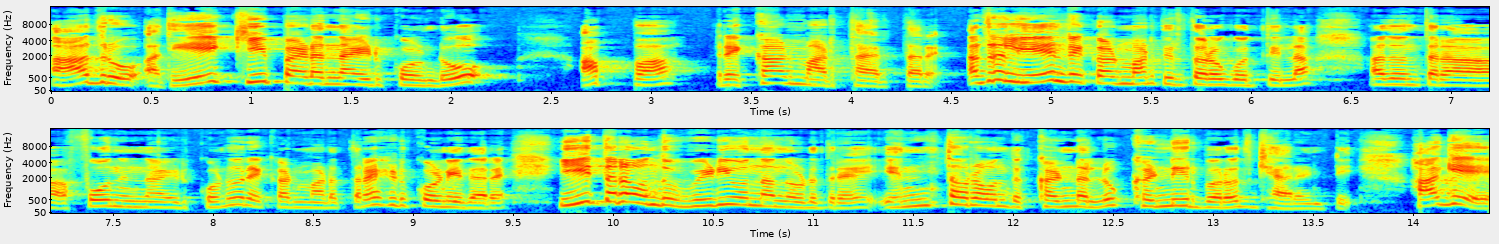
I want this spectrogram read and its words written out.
ಆದ್ರೂ ಅದೇ ಕೀಪ್ಯಾಡ್ ಅನ್ನ ಇಟ್ಕೊಂಡು ಅಪ್ಪ ರೆಕಾರ್ಡ್ ಮಾಡ್ತಾ ಇರ್ತಾರೆ. ಅದ್ರಲ್ಲಿ ಏನ್ ರೆಕಾರ್ಡ್ ಮಾಡ್ತಿರ್ತಾರೋ ಗೊತ್ತಿಲ್ಲ. ಅದೊಂಥರ ಫೋನನ್ನ ಇಟ್ಕೊಂಡು ರೆಕಾರ್ಡ್ ಮಾಡೋ ತರ ಹಿಡ್ಕೊಂಡಿದ್ದಾರೆ. ಈ ತರ ಒಂದು ವಿಡಿಯೋನ ನೋಡಿದ್ರೆ ಎಂಥವರ ಒಂದು ಕಣ್ಣಲ್ಲೂ ಕಣ್ಣೀರ್ ಬರೋದು ಗ್ಯಾರಂಟಿ ಹಾಗೆ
